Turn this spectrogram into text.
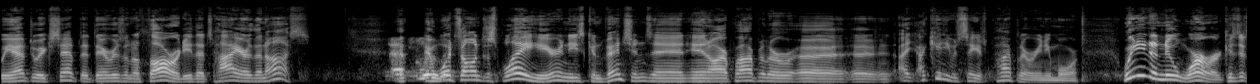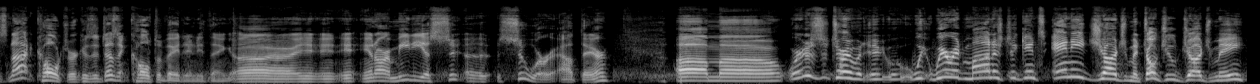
we have to accept that there is an authority that's higher than us. Absolutely. And what's on display here in these conventions and in our popular, uh, uh, I, I can't even say it's popular anymore. We need a new word because it's not culture because it doesn't cultivate anything. Uh, in, in our media su- uh, sewer out there, um, uh, where does the term? uh, we- We're admonished against any judgment. Don't you judge me.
